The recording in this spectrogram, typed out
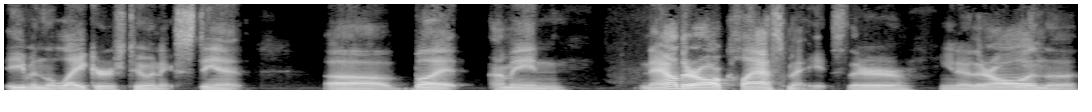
even the Lakers to an extent. Uh, but I mean, now they're all classmates. They're, you know, they're all in the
